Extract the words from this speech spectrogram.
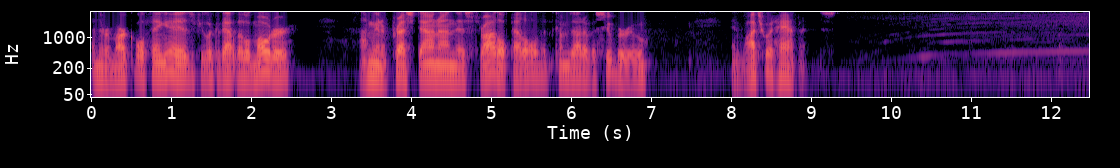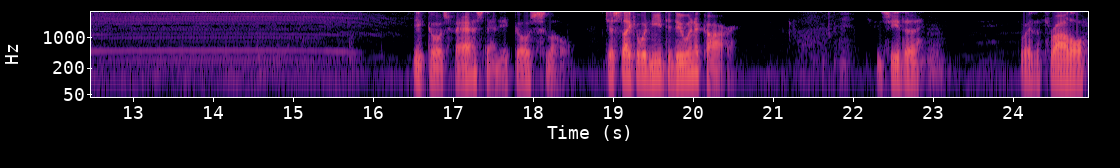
and the remarkable thing is, if you look at that little motor, I'm going to press down on this throttle pedal that comes out of a Subaru and watch what happens. It goes fast and it goes slow, just like it would need to do in a car. You can see the, the way the throttle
